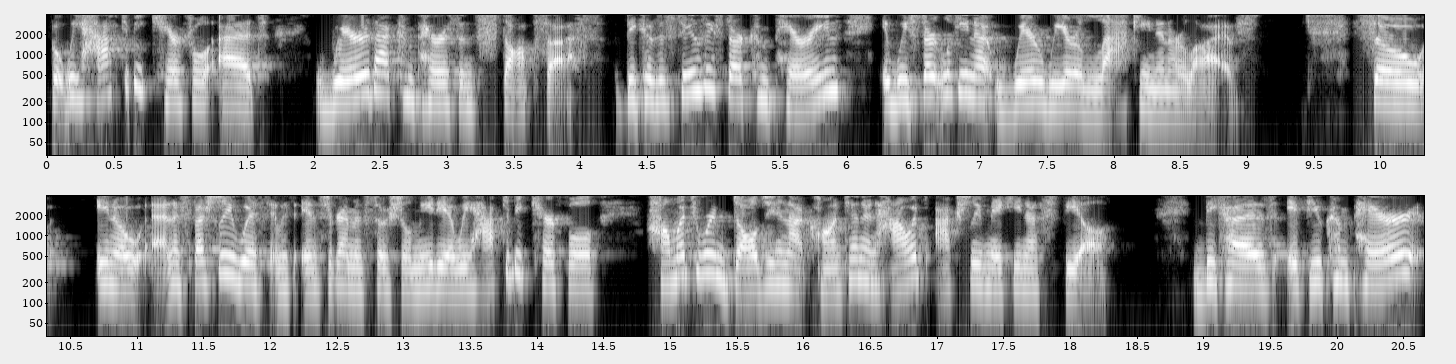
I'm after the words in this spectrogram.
but we have to be careful at where that comparison stops us. Because as soon as we start comparing, we start looking at where we are lacking in our lives. So, you know, and especially with, with Instagram and social media, we have to be careful how much we're indulging in that content and how it's actually making us feel. Because if you compare,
